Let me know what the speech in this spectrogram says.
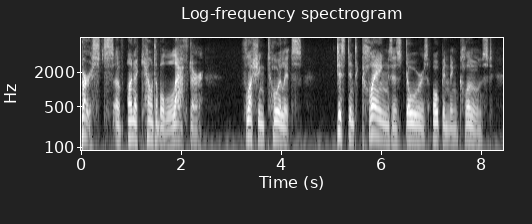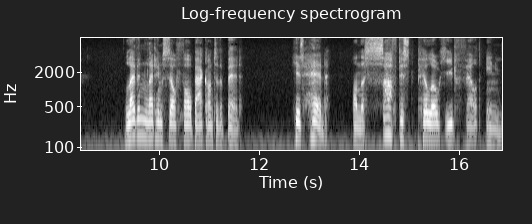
bursts of unaccountable laughter, flushing toilets, distant clangs as doors opened and closed. Levin let himself fall back onto the bed, his head on the softest pillow he'd felt in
